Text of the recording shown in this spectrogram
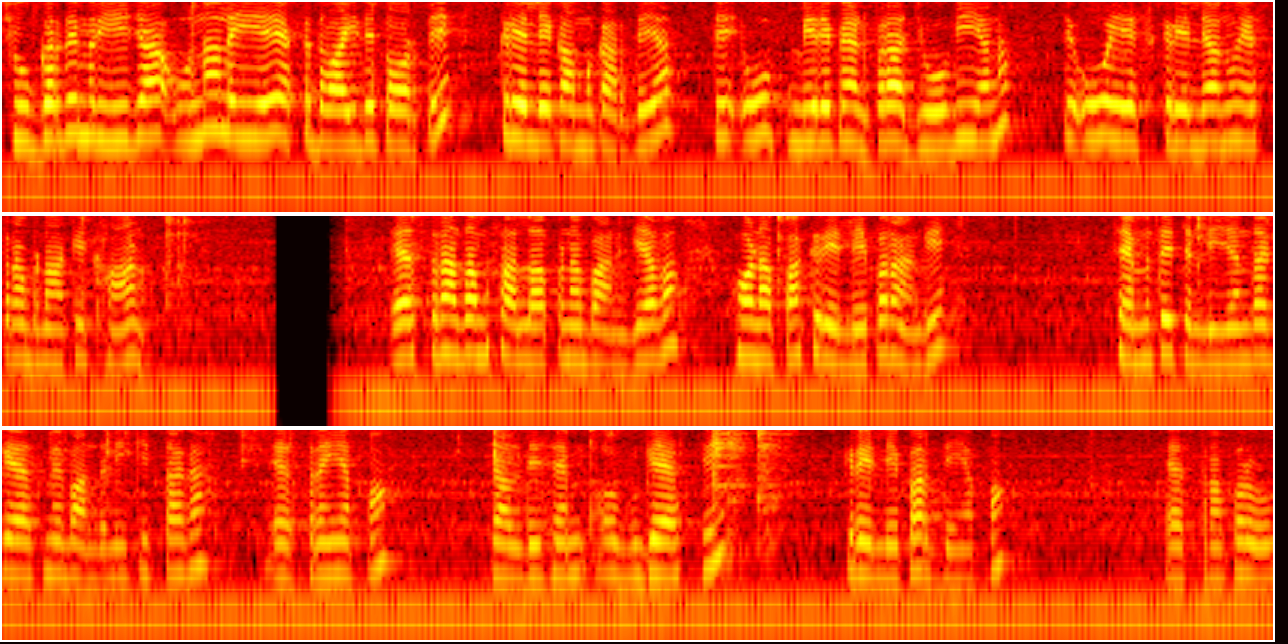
ਸ਼ੂਗਰ ਦੇ ਮਰੀਜ਼ ਆ, ਉਹਨਾਂ ਲਈ ਇਹ ਇੱਕ ਦਵਾਈ ਦੇ ਤੌਰ ਤੇ ਕਰੇਲੇ ਕੰਮ ਕਰਦੇ ਆ ਤੇ ਉਹ ਮੇਰੇ ਭੈਣ ਭਰਾ ਜੋ ਵੀ ਆ ਨਾ, ਤੇ ਉਹ ਇਸ ਕਰੇਲਿਆਂ ਨੂੰ ਇਸ ਤਰ੍ਹਾਂ ਬਣਾ ਕੇ ਖਾਣ। ਇਸ ਤਰ੍ਹਾਂ ਦਾ ਮਸਾਲਾ ਆਪਣਾ ਬਣ ਗਿਆ ਵਾ। ਹੁਣ ਆਪਾਂ ਕਰੇਲੇ ਭਰਾਂਗੇ। ਸਿਮ ਤੇ ਚੱਲੀ ਜਾਂਦਾ ਗੈਸ, ਮੈਂ ਬੰਦ ਨਹੀਂ ਕੀਤਾਗਾ। ਇਸ ਤਰ੍ਹਾਂ ਹੀ ਆਪਾਂ ਚੱਲਦੇ ਸਿਮ ਗੈਸ ਦੀ ਕਰੇਲੇ ਭਰਦੇ ਹਾਂ ਆਪਾਂ। ਇਸ ਤਰ੍ਹਾਂ ਭਰੋ।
